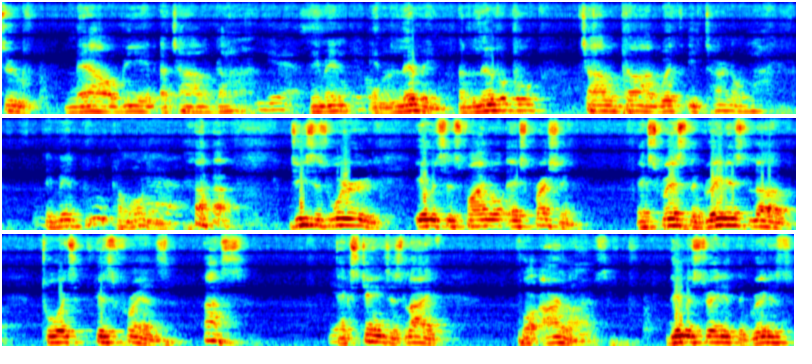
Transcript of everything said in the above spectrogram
to now being a child of God. Yes. Amen. And living a livable child of God with eternal life. Amen. Ooh, come on now. Jesus' word, it was his final expression. Expressed the greatest love towards his friends, us. Yes. Exchanged his life for our lives. Demonstrated the greatest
